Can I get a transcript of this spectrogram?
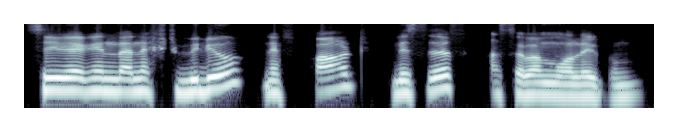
See you again in the next video, next part. This is Assalamu alaikum.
